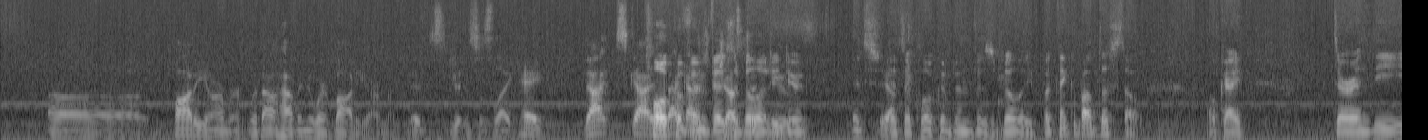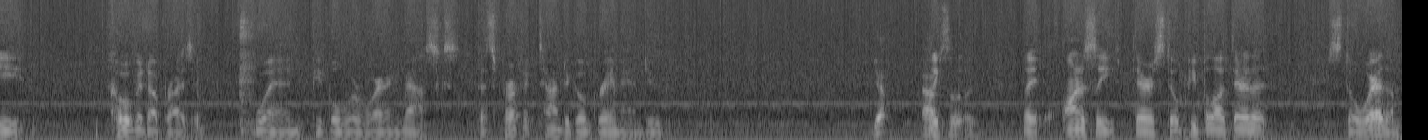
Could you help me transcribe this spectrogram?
uh, body armor without having to wear body armor. It's, ju- it's just like, hey, that guy, cloak that of just invisibility, dude. It's Yeah. it's a cloak of invisibility. But think about this though. Okay? During the COVID uprising when people were wearing masks. That's a perfect time to go gray man, dude. Yep, Like- absolutely. Like honestly, there are still people out there that still wear them.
